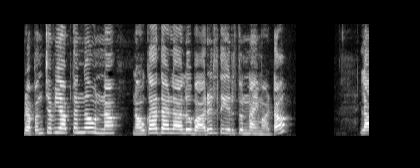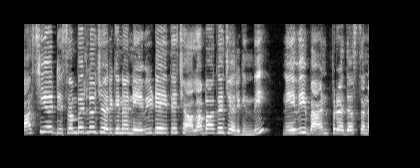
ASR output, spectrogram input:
ప్రపంచవ్యాప్తంగా ఉన్న నౌకాదళాలు బారులు తీరుతున్నాయన్నమాట లాస్ట్ ఇయర్ డిసెంబర్లో జరిగిన నేవీ డే అయితే చాలా బాగా జరిగింది. నేవీ బ్యాండ్ ప్రదర్శన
